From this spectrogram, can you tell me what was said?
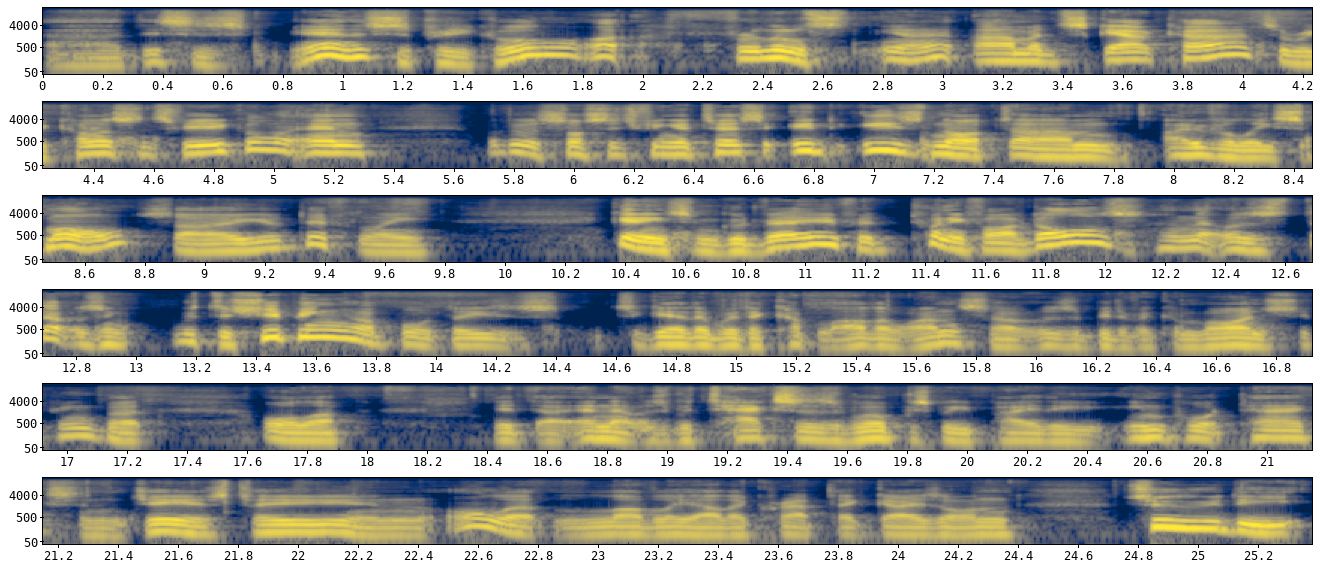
Uh, this is yeah, this is pretty cool for a little you know armored scout car. It's a reconnaissance vehicle, and we'll do a sausage finger test. It is not um, overly small, so you'll definitely getting some good value for $25 and that was that was with the shipping. I bought these together with a couple other ones so it was a bit of a combined shipping but all up it, uh, and that was with taxes as well because we pay the import tax and GST and all that lovely other crap that goes on to the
